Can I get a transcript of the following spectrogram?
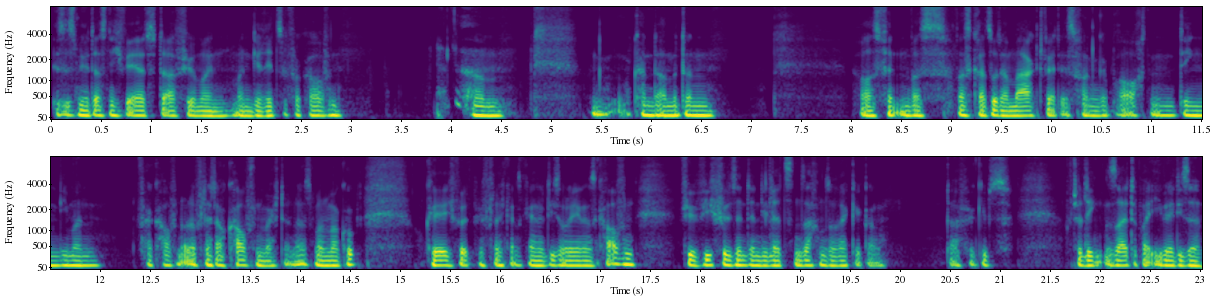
ist es mir das nicht wert, dafür mein, mein Gerät zu verkaufen. Ähm, und kann damit dann rausfinden, was, was gerade so der Marktwert ist von gebrauchten Dingen, die man verkaufen oder vielleicht auch kaufen möchte. Ne? Dass man mal guckt, okay, ich würde mir vielleicht ganz gerne dies oder jenes kaufen. Für wie viel sind denn die letzten Sachen so weggegangen? Dafür gibt's auf der linken Seite bei eBay diese,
